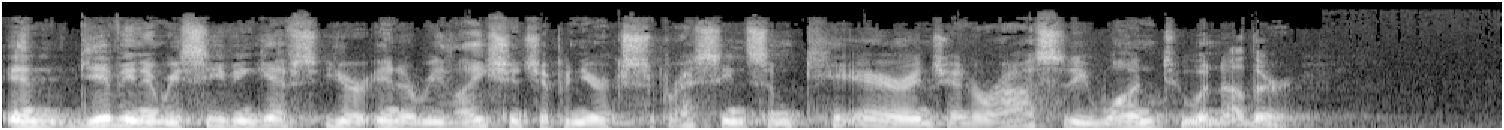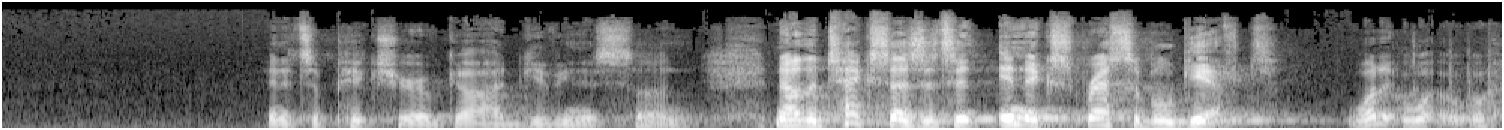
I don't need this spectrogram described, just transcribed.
in giving and receiving gifts, you're in a relationship and you're expressing some care and generosity one to another. And it's a picture of God giving his son. Now, the text says it's an inexpressible gift. What, what, what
